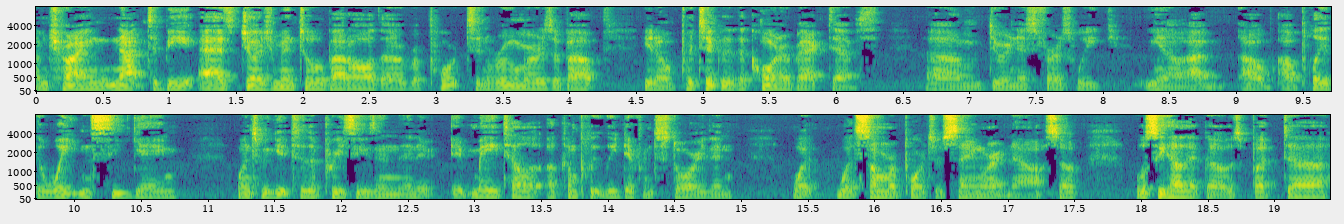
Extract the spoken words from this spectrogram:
I'm trying not to be as judgmental about all the reports and rumors about, you know, particularly the cornerback depth um, during this first week. You know, I, will I'll play the wait and see game once we get to the preseason, and it, it may tell a, completely different story than what what some reports are saying right now. So we'll see how that goes. But uh,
